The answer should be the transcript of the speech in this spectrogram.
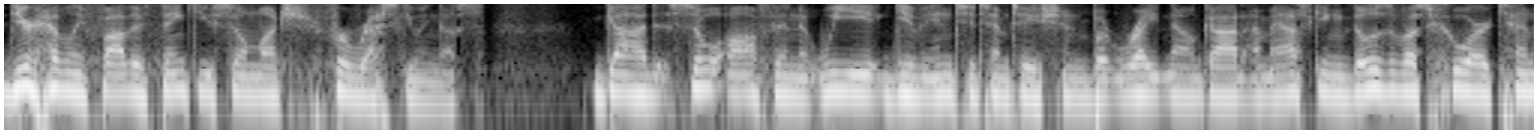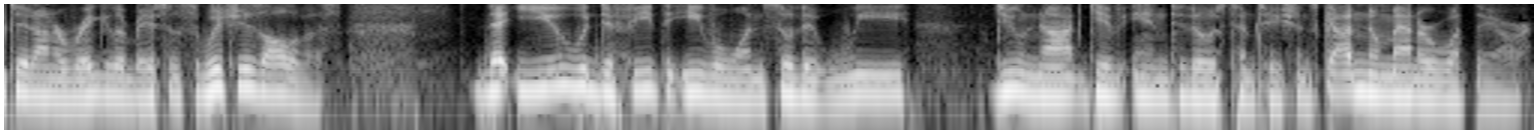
Dear Heavenly Father, thank you so much for rescuing us. God, so often we give in to temptation, but right now, God, I'm asking those of us who are tempted on a regular basis, which is all of us, that you would defeat the evil one so that we do not give in to those temptations. God, no matter what they are.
